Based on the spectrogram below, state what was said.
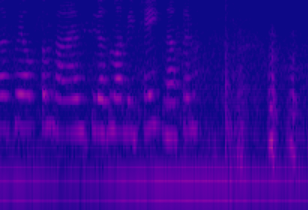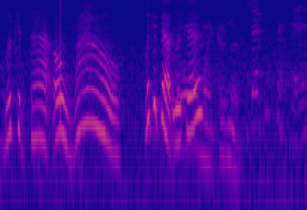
lets me help sometimes. He doesn't let me paint nothing. Look at that. Oh wow. Look at that, Lucas. Oh my goodness. Is that just a head?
